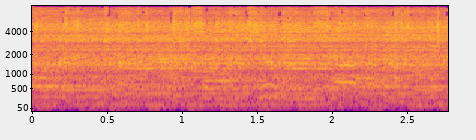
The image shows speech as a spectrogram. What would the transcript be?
just a the sky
